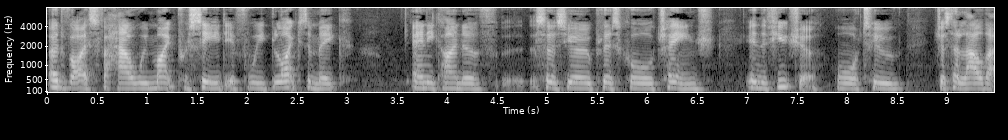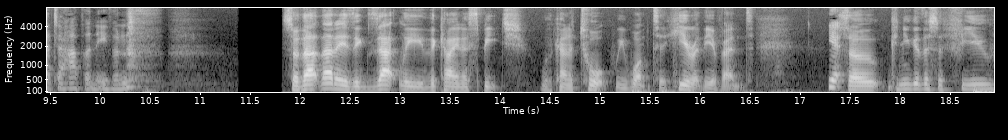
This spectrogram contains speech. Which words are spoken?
advice for how we might proceed if we'd like to make any kind of socio political change in the future or to just allow that to happen even. So that that is exactly the kind of speech or the kind of talk we want to hear at the event yeah. So, can you give us a few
